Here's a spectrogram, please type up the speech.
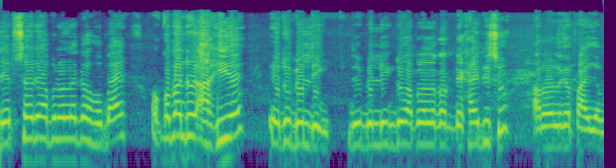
লেফ্ট ছাইডে আপোনালোকে সোমাই অকণমান দূৰ আহিয়ে এইটো বিল্ডিং যি বিল্ডিংটো আপোনালোকক দেখাই দিছোঁ আপোনালোকে পাই যাব।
